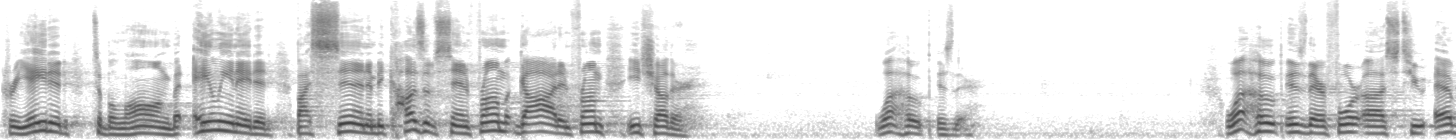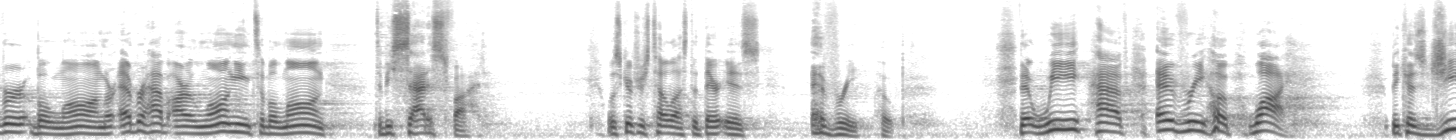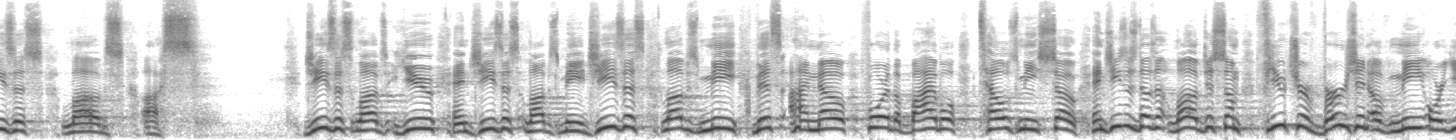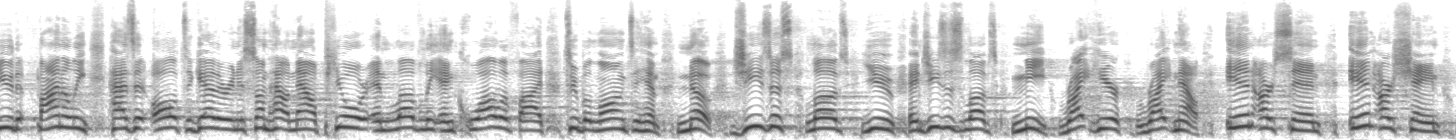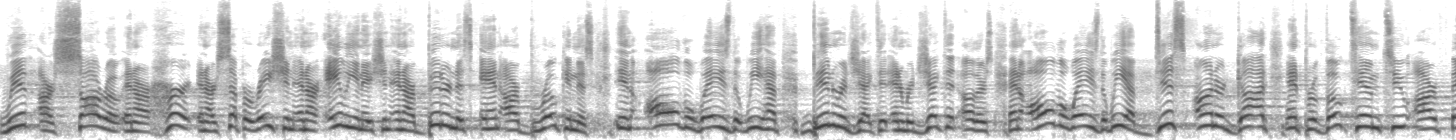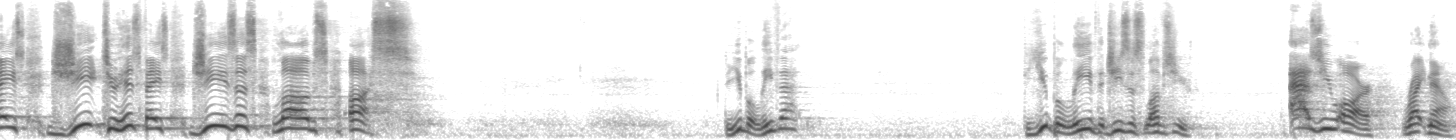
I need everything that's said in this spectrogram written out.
Created to belong, but alienated by sin and because of sin from God and from each other. What hope is there? What hope is there for us to ever belong or ever have our longing to belong to be satisfied? Well, the scriptures tell us that there is every hope. That we have every hope. Why? Because Jesus loves us. Jesus loves you and Jesus loves me. Jesus loves me. This I know, for the Bible tells me so. And Jesus doesn't love just some future version of me or you that finally has it all together and is somehow now pure and lovely and qualified to belong to Him. No, Jesus loves you and Jesus loves me right here, right now, in our sin, in our shame, with our sorrow and our hurt and our separation and our alienation frustration and our bitterness and our brokenness, in all the ways that we have been rejected and rejected others, and all the ways that we have dishonored God and provoked Him to our face, to His face, Jesus loves us. Do you believe that? Do you believe that Jesus loves you as you are right now?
